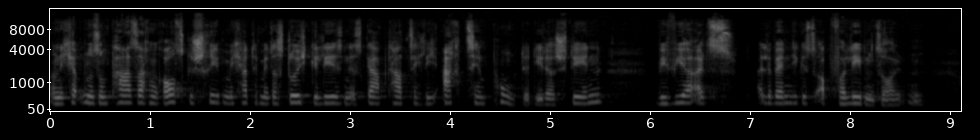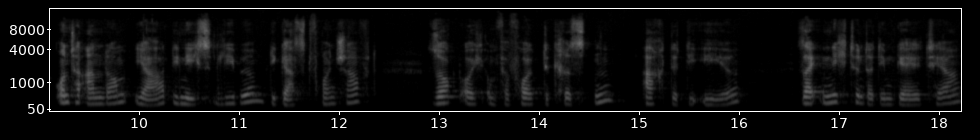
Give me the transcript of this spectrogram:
Und ich habe nur so ein paar Sachen rausgeschrieben. Ich hatte mir das durchgelesen. Es gab tatsächlich 18 Punkte, die da stehen, wie wir als lebendiges Opfer leben sollten. Unter anderem, ja, die Nächstenliebe, die Gastfreundschaft, sorgt euch um verfolgte Christen, achtet die Ehe, seid nicht hinter dem Geld her.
